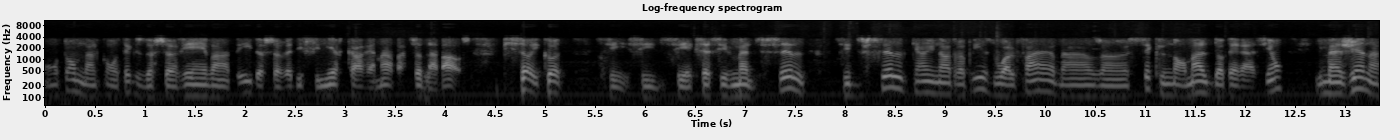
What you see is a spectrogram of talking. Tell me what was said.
on tombe dans le contexte de se réinventer, de se redéfinir carrément à partir de la base. Puis ça, écoute, c'est excessivement difficile. C'est difficile quand une entreprise doit le faire dans un cycle normal d'opération. Imagine en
